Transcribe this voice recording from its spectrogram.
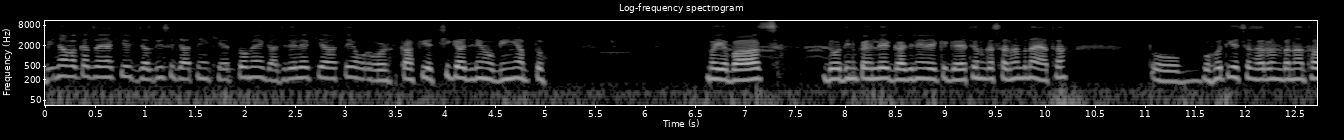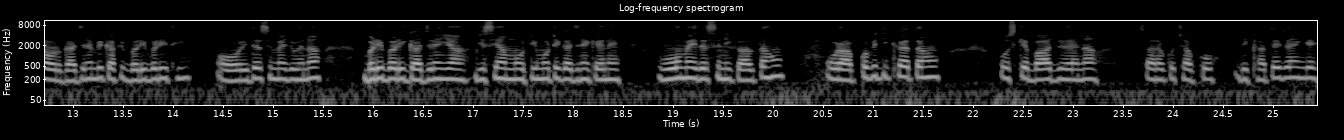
बिना वक्त ज़ाया किए जल्दी से जाते हैं खेतों में गाजरें लेके आते हैं और, और काफ़ी अच्छी गाजरें हो गई हैं अब तो। भाई अब्बास दो दिन पहले गाजरें लेके गए थे उनका सलन बनाया था। तो बहुत ही अच्छा सालन बना था और गाजरें भी काफ़ी बड़ी बड़ी थी और इधर से मैं जो है ना बड़ी बड़ी गाजरें या जिसे हम मोटी मोटी गाजरें कह लें, वो मैं इधर से निकालता हूँ और आपको भी दिखाता हूँ। उसके बाद जो है ना सारा कुछ आपको दिखाते जाएँगे।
